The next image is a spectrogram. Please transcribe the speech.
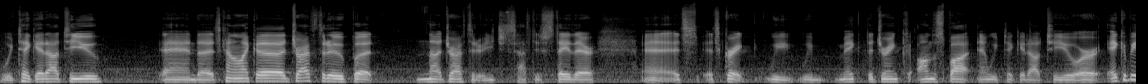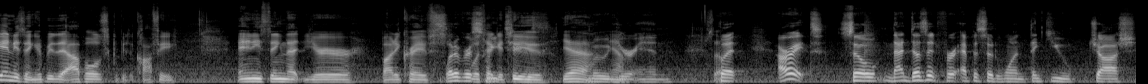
We take it out to you, and uh, it's kind of like a drive-through, but not drive-through. You just have to stay there. And it's it's great. We we make the drink on the spot and we take it out to you. Or it could be anything. It could be the apples. It could be the coffee. Anything that your body craves. whatever we'll sweet take it to you. Yeah. mood yeah. you're in. So- But all right, so that does it for episode one. Thank you, Josh,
